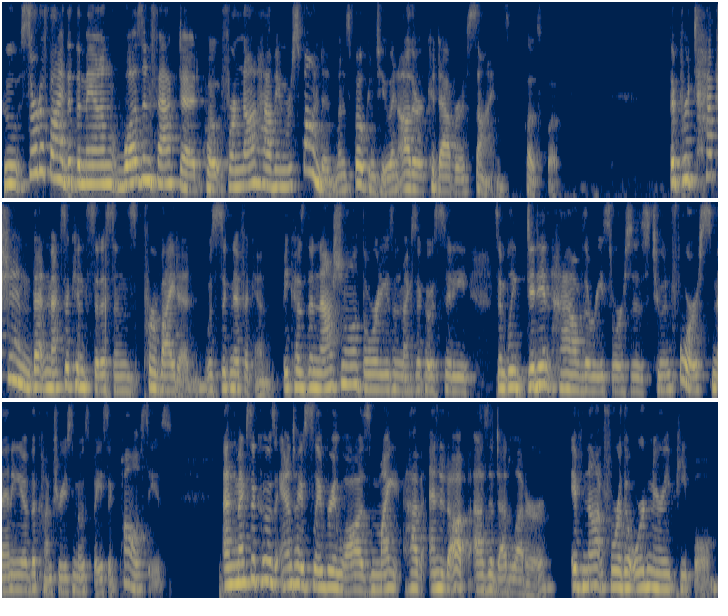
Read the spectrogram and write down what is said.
who certified that the man was in fact dead, quote, for not having responded when spoken to and other cadaverous signs, close quote. The protection that Mexican citizens provided was significant because the national authorities in Mexico City simply didn't have the resources to enforce many of the country's most basic policies. And Mexico's anti slavery laws might have ended up as a dead letter if not for the ordinary people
